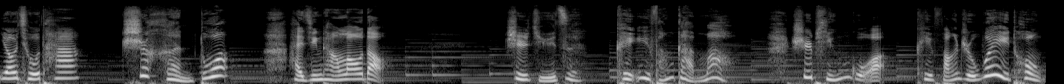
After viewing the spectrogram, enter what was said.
要求她吃很多，还经常唠叨：吃橘子。可以预防感冒，吃苹果可以防止胃痛，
